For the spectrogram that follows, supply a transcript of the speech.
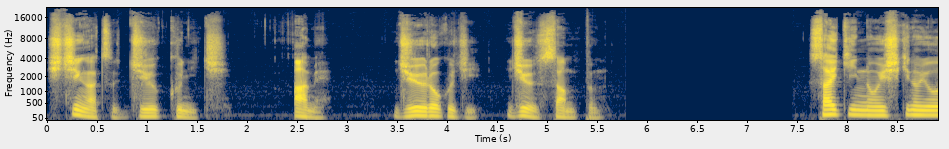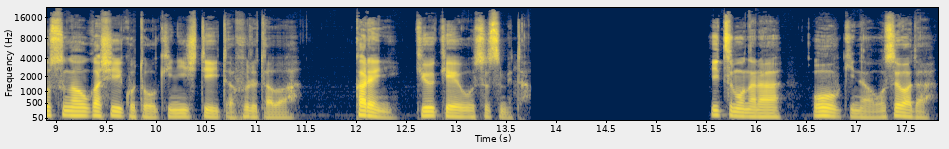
7月19日、雨、16時13分。最近の意識の様子がおかしいことを気にしていた古田は、彼に休憩を進めた。いつもなら大きなお世話だ。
